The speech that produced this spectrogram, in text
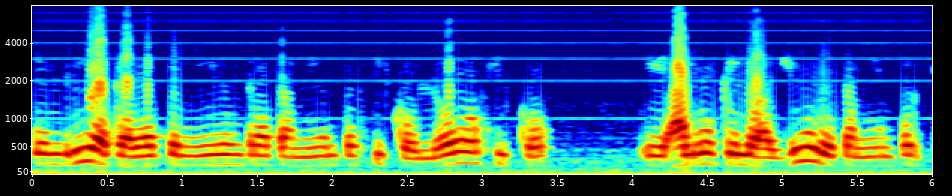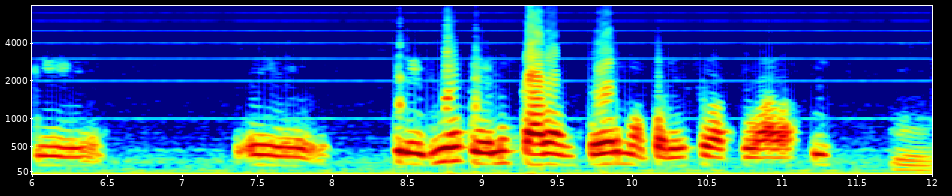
tendría que haber tenido un tratamiento psicológico, eh, algo que lo ayude también, porque eh, creía que él estaba enfermo, por eso actuaba así. Mm.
